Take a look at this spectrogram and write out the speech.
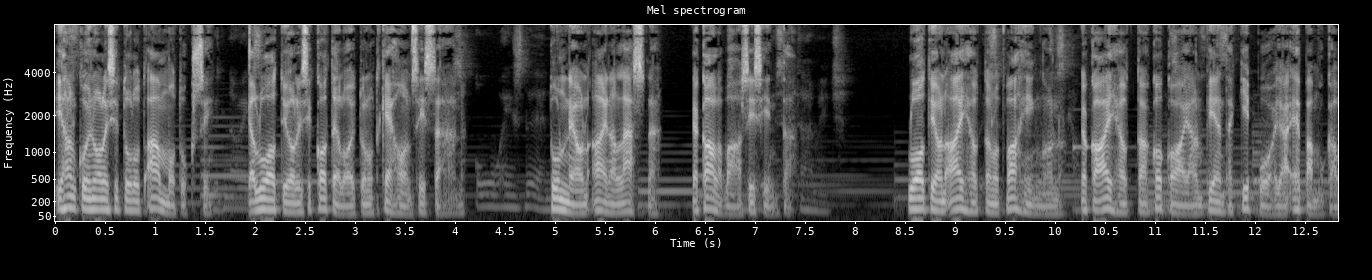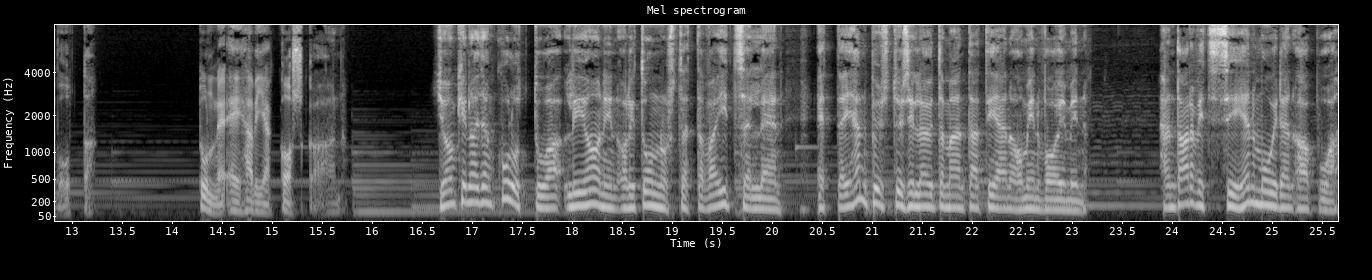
Ihan kuin olisi tullut ammutuksi ja luoti olisi koteloitunut kehon sisään. Tunne on aina läsnä ja kalvaa sisintä. Luoti on aiheuttanut vahingon, joka aiheuttaa koko ajan pientä kipua ja epämukavuutta. Tunne ei häviä koskaan. Jonkin ajan kuluttua Leonin oli tunnustettava itselleen, ettei hän pystyisi löytämään tätiään omin voimin. Hän tarvitsi siihen muiden apua.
